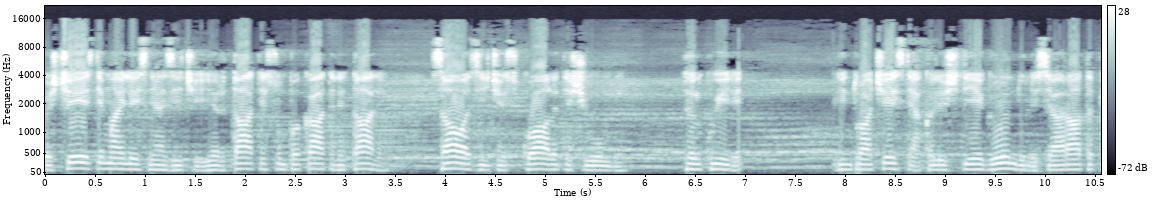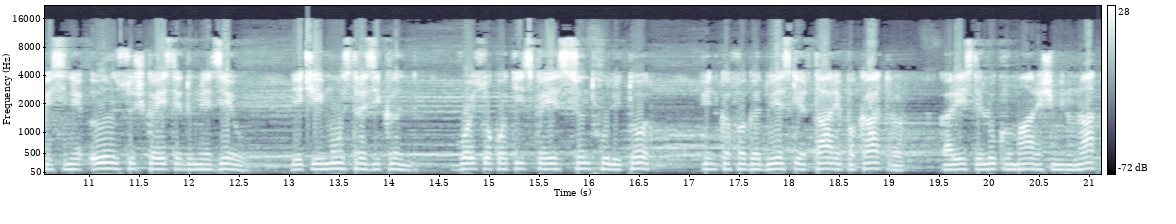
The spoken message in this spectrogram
Căci ce este mai lesne a zice, iertate sunt păcatele tale? Sau a zice, scoală-te și umblă? Tălcuire Dintr-o acestea, că le știe gândurile, se arată pe sine însuși că este Dumnezeu, deci îi mustră zicând, voi socotiți că ești sunt hulitor, fiindcă făgăduiesc iertare păcatelor, care este lucru mare și minunat,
